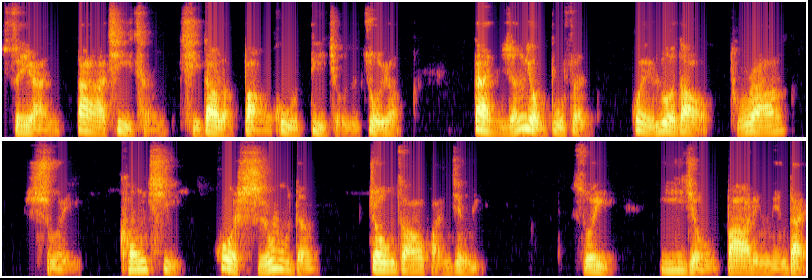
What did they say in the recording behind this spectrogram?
虽然大气层起到了保护地球的作用，但仍有部分会落到土壤、水、空气或食物等周遭环境里。所以，一九八零年代，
